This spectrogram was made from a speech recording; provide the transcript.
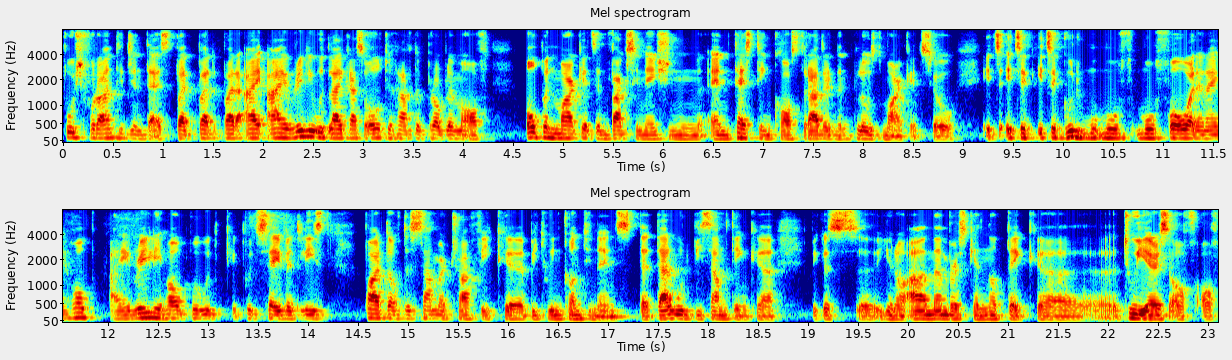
push for antigen tests. But but but I, I really would like us all to have the problem of open markets and vaccination and testing costs rather than closed markets. So it's it's a it's a good move move forward, and I hope I really hope we would could save at least part of the summer traffic uh, between continents. That that would be something uh, because uh, you know our members cannot take uh, two years of of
